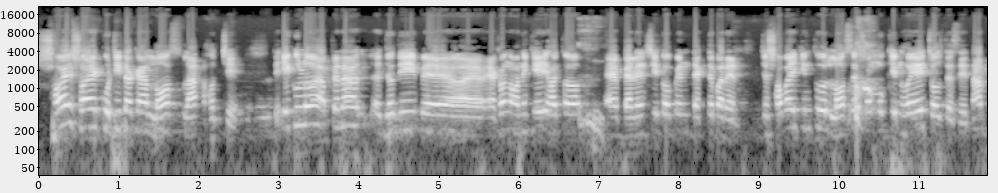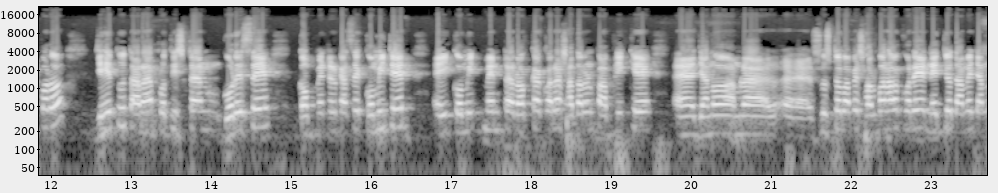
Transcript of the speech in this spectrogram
শয়ে শয়ে কোটি টাকা লস হচ্ছে। এগুলো আপনারা যদি এখন অনেকেই হয়তো ব্যালেন্স শিট ওপেন দেখতে পারেন যে সবাই কিন্তু লসের সম্মুখীন হয়েই চলতেছে। তারপরও যেহেতু তারা প্রতিষ্ঠান গড়েছে গভর্নমেন্টের কাছে কমিটেড এই কমিটমেন্টটা রক্ষা করা সাধারণ পাবলিককে যেন আমরা সুষ্ঠুভাবে সরবরাহ করে, ন্যায্য দামে যেন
